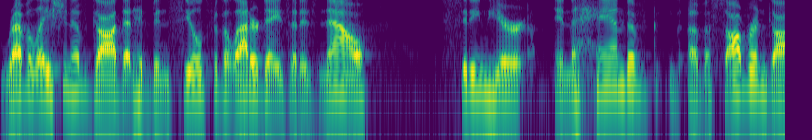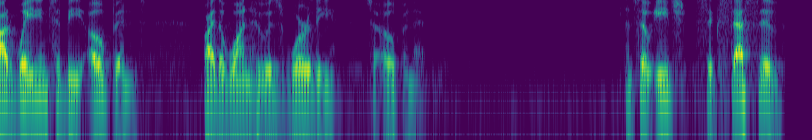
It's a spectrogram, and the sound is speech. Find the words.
revelation of God that had been sealed for the latter days that is now sitting here in the hand of, of a sovereign God, waiting to be opened by the one who is worthy to open it. And so each successive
